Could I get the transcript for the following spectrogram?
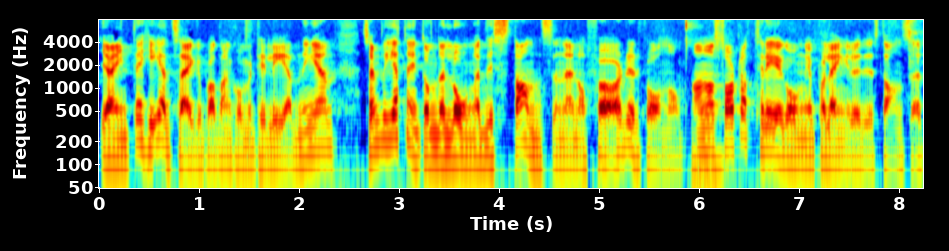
jag är inte helt säker på att han kommer till ledningen. Sen vet jag inte om den långa distansen är någon fördel för honom. Han har startat tre gånger på längre distanser.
